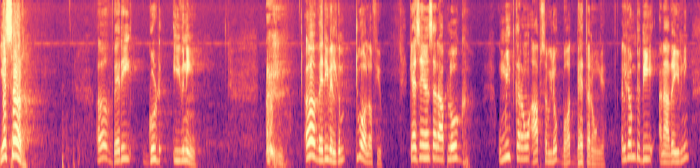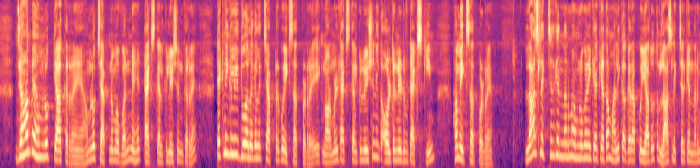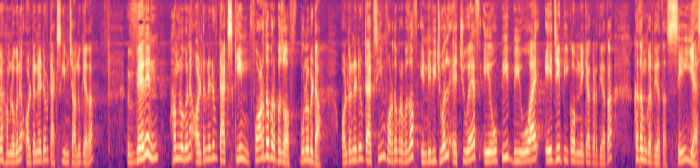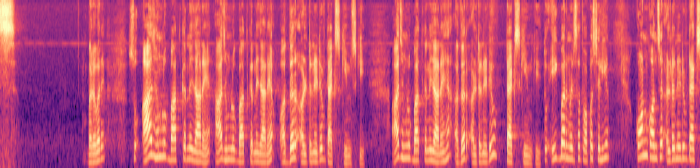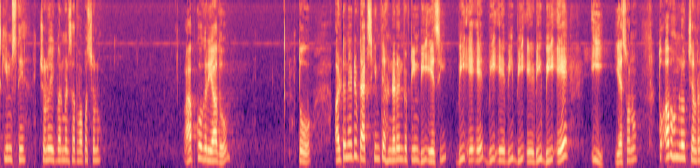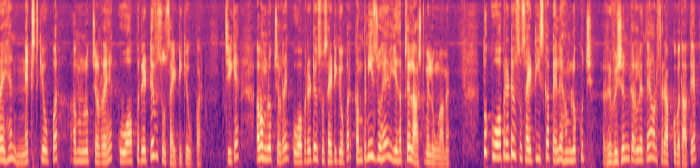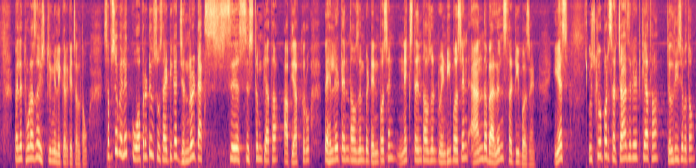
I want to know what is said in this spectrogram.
Yes, sir. A very good evening. A very welcome to all of you. कैसे हैं sir आप लोग? उम्मीद कर रहा हूँ आप सभी लोग बहुत बेहतर होंगे। Welcome to the another evening जहाँ पे हम लोग क्या कर रहे हैं? हम लोग चैप्टर नंबर वन में है टैक्स कैलकुलेशन कर रहे हैं। टेक्निकली दो अलग अलग चैप्टर को एक साथ पढ़ रहे हैं। एक नॉर्मल टैक्स कैलकुलेशन एक ऑल्टरनेटिव टैक्स स्कीम हम एक साथ पढ़ रहे हैं। लास्ट लेक्चर के अंदर में हम लोगों ने क्या किया था? मालिक अगर आपको याद हो तो लास्ट लेक्चर के अंदर में हम लोगों ने ऑल्टरनेटिव टैक्स स्कीम चालू किया था वेर इन हम लोगों ने alternative tax scheme for the purpose of बोलो बेटा alternative tax scheme for the purpose of individual H U F AOP BOI AJP को हमने क्या कर दिया था? खत्म कर दिया था। से यस बराबर है? सो so, आज हम लोग बात करने जा रहे हैं आज हम लोग बात करने जा रहे हैं अदर अल्टरनेटिव टैक्स स्कीम्स की। आज हम लोग बात करने जा रहे हैं अदर अल्टरनेटिव टैक्स स्कीम की। तो एक बार मेरे साथ वापस चलिए। कौन कौन से अल्टरनेटिव टैक्स स्कीम्स थे? चलो एक बार मेरे साथ वापस चलो। आपको अगर याद हो तो अल्टरनेटिव टैक्स स्कीम थे 115 B A C B A A B A B B A D B A E yes no तो अब हम लोग चल रहे हैं नेक्स्ट के ऊपर। अब हम लोग चल रहे हैं कोऑपरेटिव सोसाइटी के ऊपर। ठीक है? अब हम लोग चल रहे हैं कोऑपरेटिव सोसाइटी के ऊपर। कंपनीज़ जो है, ये सबसे लास्ट में लूँगा मैं। तो कोऑपरेटिव सोसाइटीज का पहले हम लोग कुछ रिविजन कर लेते हैं और फिर आपको बताते हैं। पहले थोड़ा सा हिस्ट्री में लेकर के चलता हूँ। सबसे पहले कोऑपरेटिव सोसाइटी का जनरल टैक्स सिस्टम क्या था? आप याद करो पहले 10,000 पे 10 percent next 10,000 20 percent and the balance 30 percent yes उसके ऊपर सरचार्ज रेट क्या था? जल्दी से बताओ।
